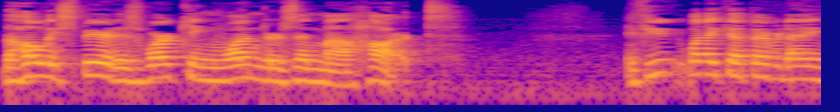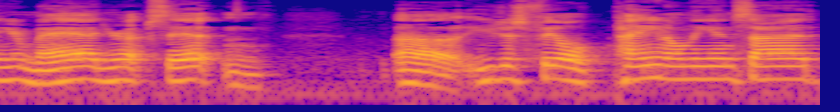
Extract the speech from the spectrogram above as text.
the Holy Spirit is working wonders in my heart. If you wake up every day and you're mad, you're upset, and uh, you just feel pain on the inside,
